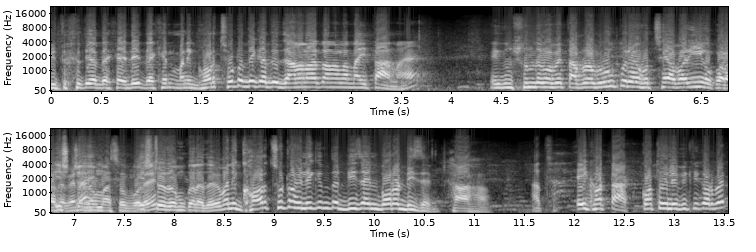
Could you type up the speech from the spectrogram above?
ভিতরে দিয়ে দেখাই দিই। দেখেন মানে ঘর ছোট দেখে জানালা টানালা নাই তা না হ্যাঁ? একদম সুন্দরভাবে তারপর আবার উপরে হচ্ছে আবার ইও করা যাবে আছে উপরে। করা যাবে। মানে ঘর ছোট হলে কিন্তু ডিজাইন বড় ডিজাইন। হ্যাঁ হ্যাঁ। আচ্ছা এই ঘরটা কত হলে বিক্রি করবেন?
